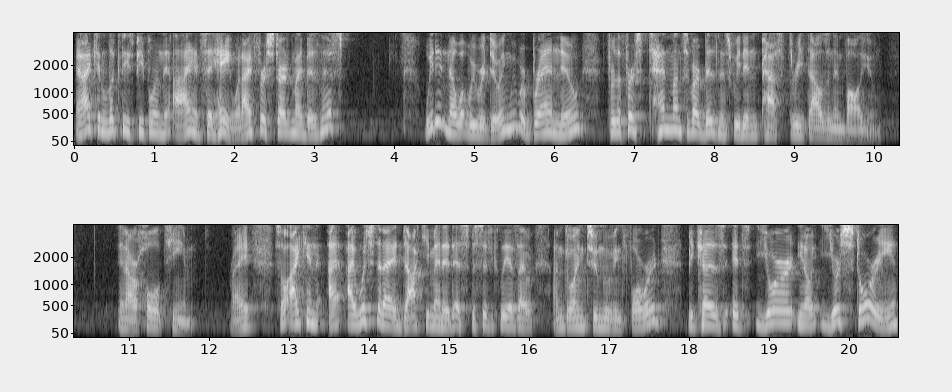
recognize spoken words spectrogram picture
And I can look these people in the eye and say, hey, when I first started my business, we didn't know what we were doing. We were brand new. For the first 10 months of our business, we didn't pass 3,000 in volume in our whole team right? So I can I, I, wish that I had documented as specifically as I, I'm going to moving forward because it's your you know your story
